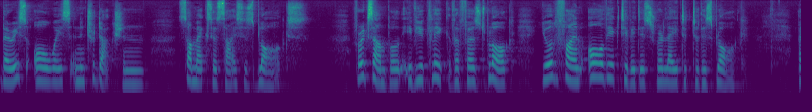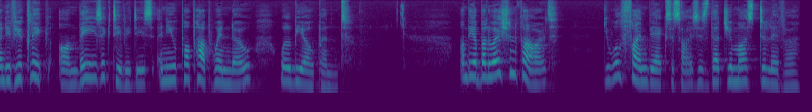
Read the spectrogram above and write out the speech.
There is always an introduction, some exercises blocks. For example, if you click the first block, you'll find all the activities related to this block. And if you click on these activities, a new pop-up window will be opened. On the evaluation part, you will find the exercises that you must deliver.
